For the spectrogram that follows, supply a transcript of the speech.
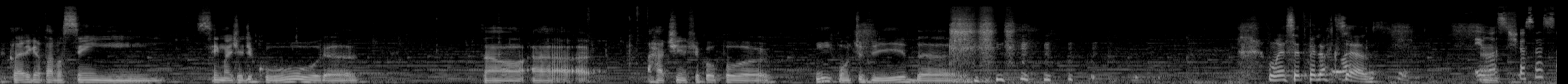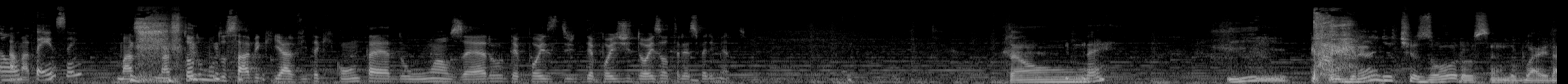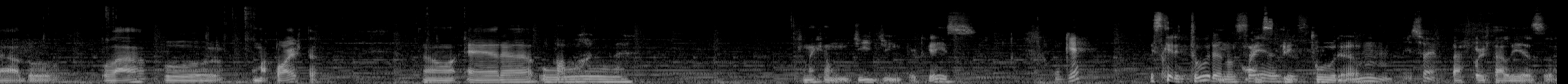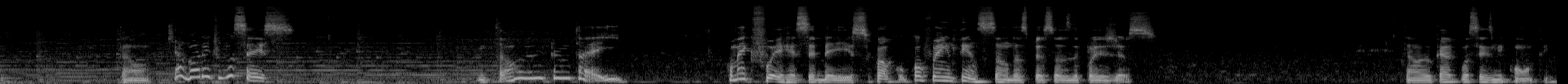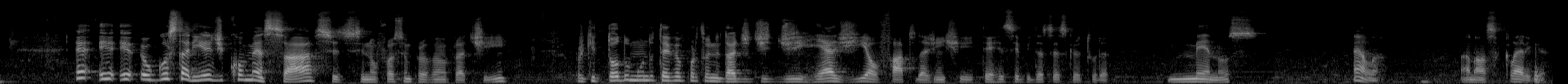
A clériga estava sem, sem magia de cura. Então, a, a ratinha ficou por um ponto de vida. um é sempre melhor que zero. Eu é. assisti a sessão, ah, mas... pensem. Mas, mas todo mundo sabe que a vida que conta é do 1 ao 0 depois de, depois de dois ou três experimentos. Então. Né? E o grande tesouro sendo guardado lá por uma porta então, era o. Como é que é um Didi em português? O quê? Escritura, não sei. A escritura hum, isso é. da fortaleza. Então, que agora é de vocês. Então, eu me pergunto aí, como é que foi receber isso? Qual, qual foi a intenção das pessoas depois disso? Então, eu quero que vocês me contem. É, eu, eu, gostaria de começar, se, se não fosse um problema para ti, porque todo mundo teve a oportunidade de, de reagir ao fato da gente ter recebido essa escritura, menos ela, a nossa clériga.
